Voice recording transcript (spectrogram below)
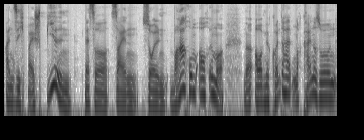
an sich bei Spielen besser sein sollen, warum auch immer. Ne? Aber mir konnte halt noch keiner so ein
